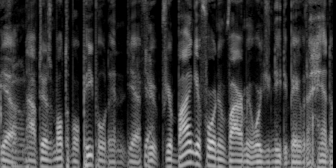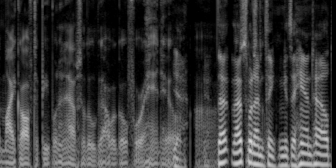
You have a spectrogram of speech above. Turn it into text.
Yeah. Now, if there's multiple people, then yeah. If Yeah. you're if you're buying it for an environment where you need to be able to hand a mic off to people, then absolutely, I would go for a handheld. yeah, uh, yeah. That, that's what I'm thinking. It's a handheld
